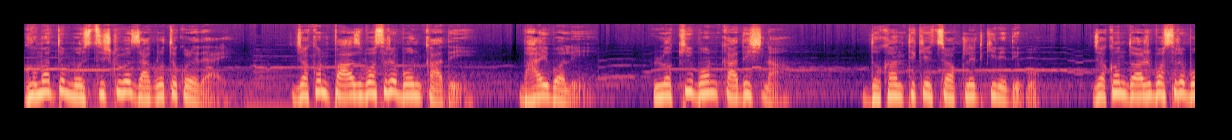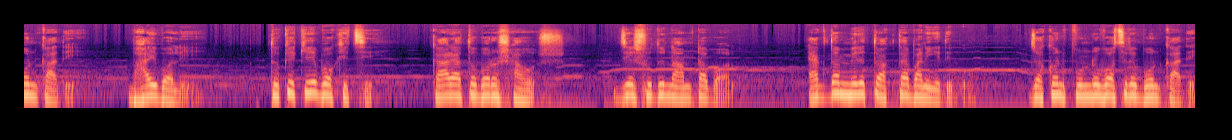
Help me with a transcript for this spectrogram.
ঘুমান্ত মস্তিষ্ককে জাগ্রত করে দেয়। যখন পাঁচ বছরে বোন কাঁদে, ভাই বলে, লক্ষ্মী বোন, কাঁদিস না। দোকান থেকে চকলেট কিনে দেব। যখন দশ বছরে বোন কাঁদে, ভাই বলে, তোকে কে বকেছে? কার এত বড় সাহস? যে শুধু নামটা বল। একদম মেরে তক্তা বানিয়ে দেব। যখন পনেরো বছরে বোন কাঁদে,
